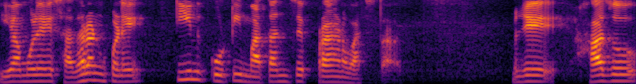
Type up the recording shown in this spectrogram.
यामुळे साधारणपणे तीन कोटी मातांचे प्राण वाचतात. म्हणजे हा जो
